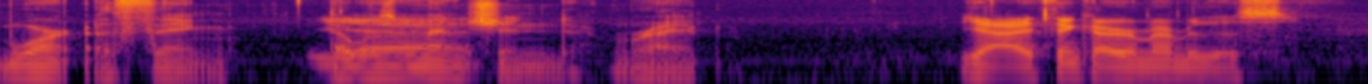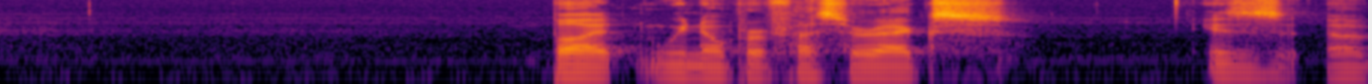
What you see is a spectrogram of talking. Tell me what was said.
weren't a thing that was mentioned, right? Yeah, I think I remember this. But we know Professor X is a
